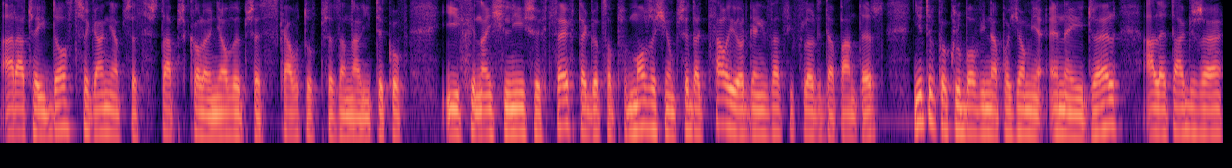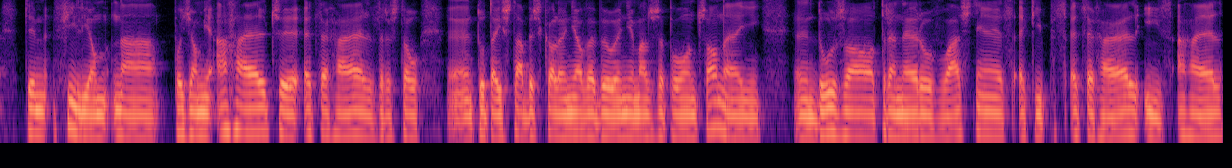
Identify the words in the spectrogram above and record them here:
a raczej dostrzegania przez sztab szkoleniowy, przez skautów, przez analityków ich najsilniejszych cech, tego co może się przydać całej organizacji Florida Panthers, nie tylko klubowi na poziomie NHL, ale także tym filiom na poziomie AHL czy ECHL. Zresztą e, tutaj sztaby szkoleniowe były niemalże połączone i e, dużo trenerów właśnie z ekip z ECHL i z AHL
